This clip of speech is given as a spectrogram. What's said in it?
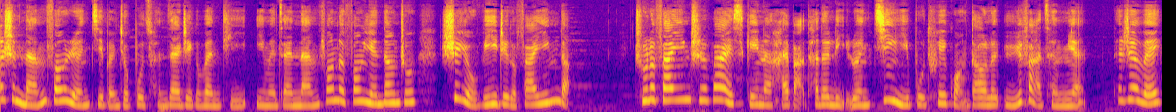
但是南方人基本就不存在这个问题，因为在南方的方言当中是有 v 这个发音的。除了发音之外，Skinner 还把他的理论进一步推广到了语法层面。他认为，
